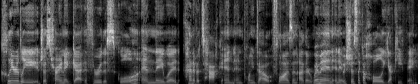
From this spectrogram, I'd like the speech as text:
clearly just trying to get through the school and they would kind of attack and, and point out flaws in other women. And it was just like a whole yucky thing.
